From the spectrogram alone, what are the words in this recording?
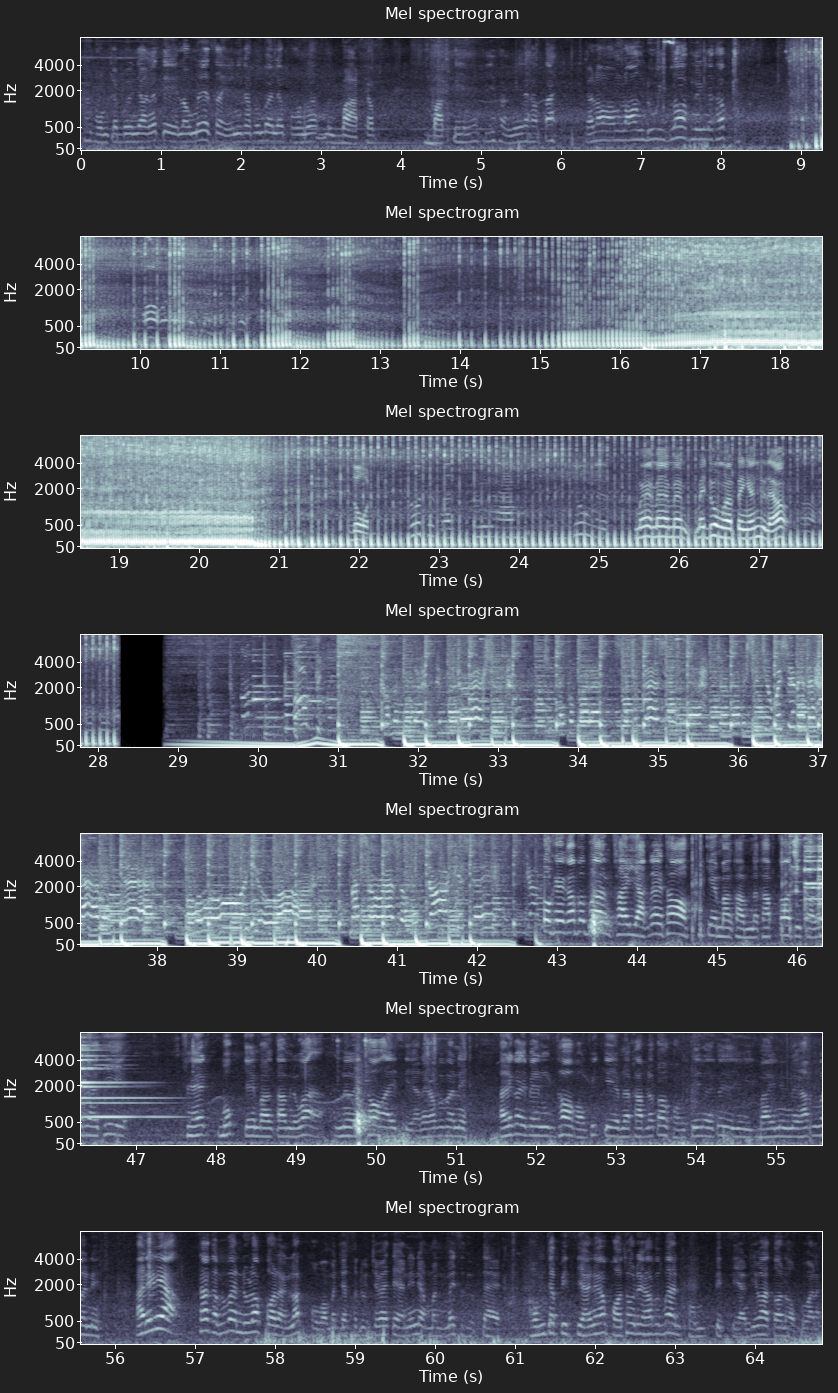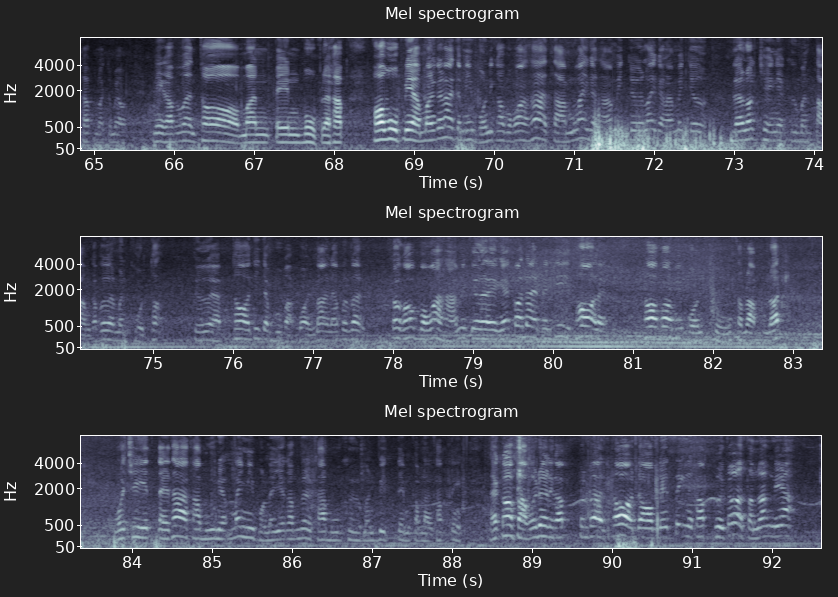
คือผมจะเบิร์นยางนะเตเราไม่ได้ใส่อันนี้ครับเพื่อนๆแล้วผมว่ามันบาดครับ บาดตีนเมื่อกี้ฝั่งนี้นะครับไปเดี๋ยวลองลองดูอีกรอบหนึงนะครับ เกมบางคำนะครับ ก็ติดต่อได้เลยที่ Facebook เกมบางคำหรือว่าเนยท่อไอเสียนะครับเพื่อนๆนี่อันนี้ก็จะเป็นท่อของพี่เกมนะครับ แล้วก็ของเจเนยก็จะอยู่อีกใบหนึ่งนะครับเพื่อนๆนี่อันนี้เนี่ยถ้าเกิดเพื่อนๆดูรอบก่อนอะรถผมอะมันจะสะดุดใช่ไหมแต่อันนี้เนี่ยมันไม่สะดุดแต่ ผมจะปิดเสียงนะครับขอโทษด้วยครับเพื่อนๆผมปิดเสียงที่ว่าตอนออกตัวนะครับ เราจะไม่เอานี่ครับเพื่อนๆท่อมันเป็นบุบนะครับ พอบุบเนี่ยมันก็น่าจะมีผลที่เขาบอกว่า 5 3 ไล่กันหาไม่เจอไล่กันหาไม่เจอ แล้วรถเชงเนี่ยคือมันต่ำครับเพื่อนมันขุดท่อคือแบบท่อที่จะบุบอะบ่อยมากนะเพื่อนๆก็เขาบอกว่าหาไม่เจออะไรอย่างเงี้ยก็ได้เป็นที่ท่อเลย ท่อก็มีผลสูงสำหรับรถหัวฉีดแต่ถ้าคาบูเนี่ยไม่มีผลอะไรเยอะครับเพื่อนคาบูคือมันบิดเต็มกำลังครับนี่แล้วก็ฝากไว้ด้วยนะครับเพื่อนๆท่อดอมเลสซิ่งนะครับคือท่อสำนักเนี้ย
